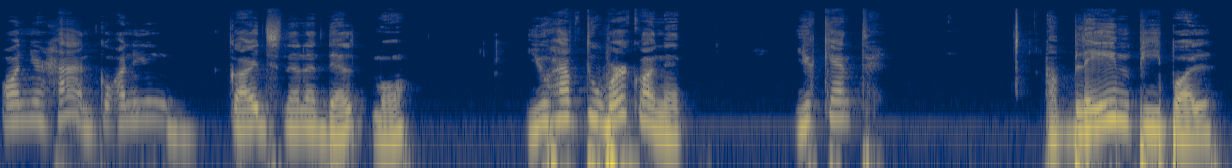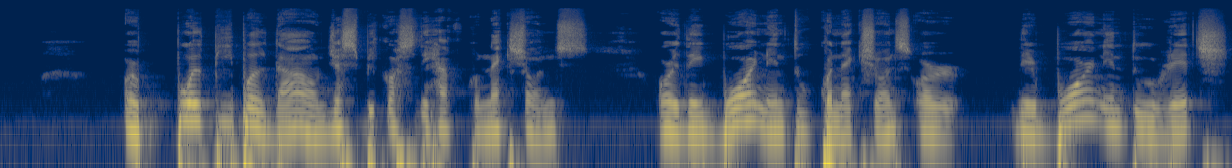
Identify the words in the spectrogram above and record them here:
on your hand. Kung ano yung cards na na-dealt mo, you have to work on it. You can't uh, blame people or pull people down just because they have connections or they born into connections or they're born into rich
